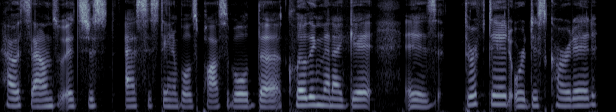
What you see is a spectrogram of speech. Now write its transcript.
how it sounds. It's just as sustainable as possible. The clothing that I get is thrifted or discarded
